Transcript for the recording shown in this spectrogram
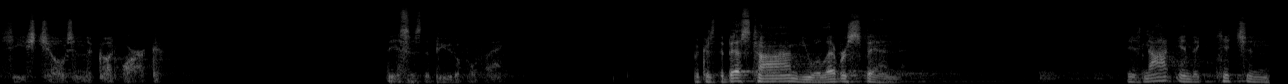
she's chosen the good work. This is the beautiful thing. Because the best time you will ever spend is not in the kitchen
